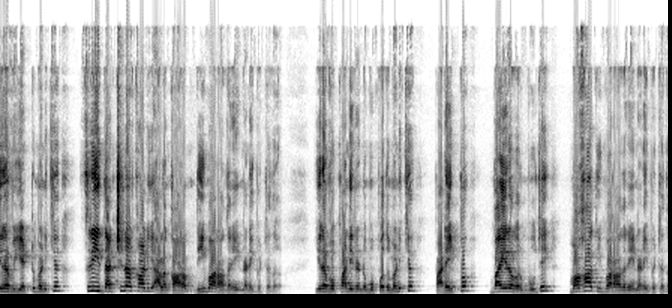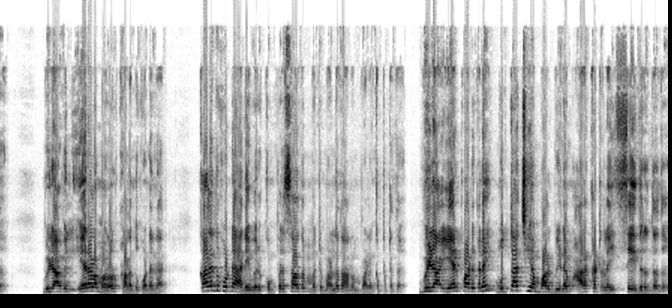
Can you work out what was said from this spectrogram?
இரவு எட்டு மணிக்கு ஸ்ரீ தட்சிணாகாளி அலங்காரம் தீபாராதனை நடைபெற்றது. இரவு பன்னிரண்டு முப்பது மணிக்கு படைப்பு பைரவர் பூஜை மகா தீபாராதனை நடைபெற்றது. விழாவில் ஏராளமானோர் கலந்து கொண்டனர். கலந்து கொண்ட அனைவருக்கும் பிரசாதம் மற்றும் அன்னதானம் வழங்கப்பட்டது. விழா ஏற்பாடுகளை முத்தாச்சி அம்பாள் பீடம் அறக்கட்டளை செய்திருந்தது.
